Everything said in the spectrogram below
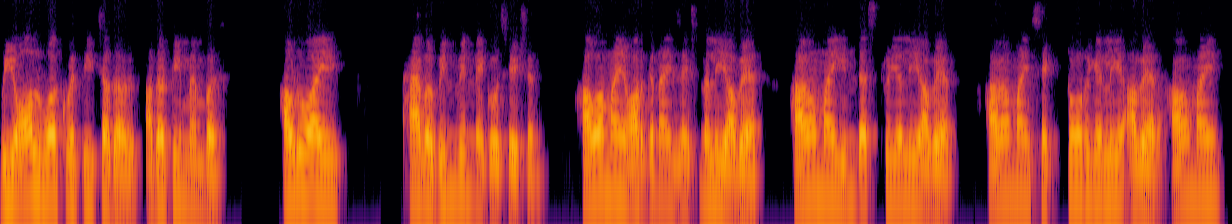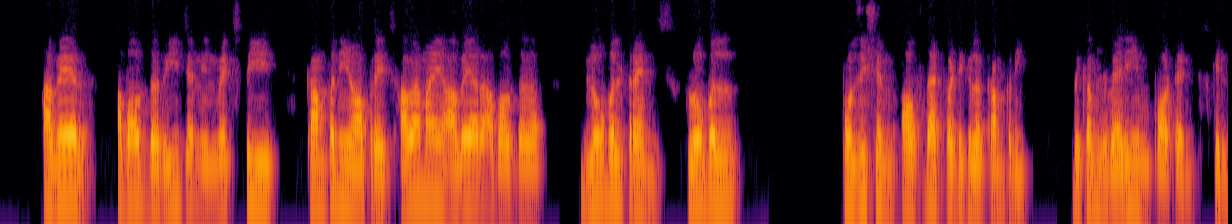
we all work with each other, other team members. How do I have a win win negotiation? How am I organizationally aware? How am I industrially aware? How am I sectorially aware? How am I aware about the region in which the company operates? How am I aware about the global trends, global position of that particular company becomes very important skill.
